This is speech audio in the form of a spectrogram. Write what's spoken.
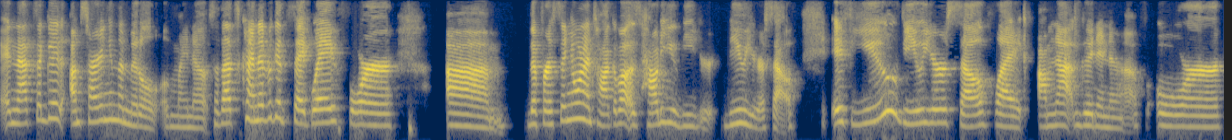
and that's a good i'm starting in the middle of my note so that's kind of a good segue for um, the first thing I want to talk about is how do you view, your, view yourself? If you view yourself like I'm not good enough, or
